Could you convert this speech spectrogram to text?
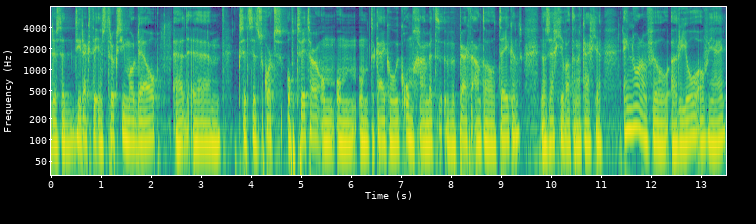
dus het directe instructiemodel. Uh, ik zit sinds kort op Twitter om, om, om te kijken hoe ik omga met een beperkt aantal tekens. Dan zeg je wat en dan krijg je enorm veel uh, riool over je heen.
